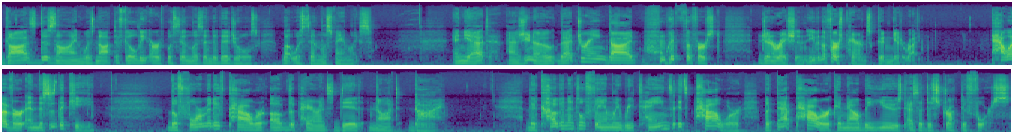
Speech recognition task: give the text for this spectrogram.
God's design was not to fill the earth with sinless individuals, but with sinless families. And yet, as you know, that dream died with the first generation. Even the first parents couldn't get it right. However, and this is the key, the formative power of the parents did not die. The covenantal family retains its power, but that power can now be used as a destructive force.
